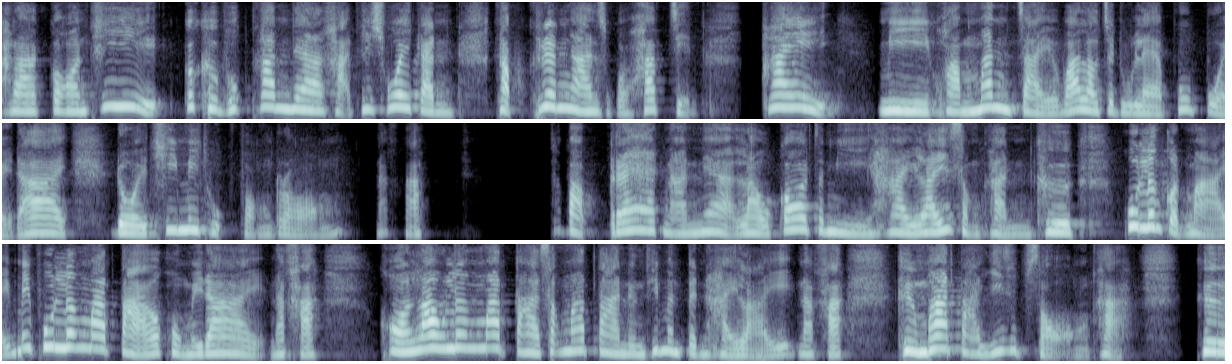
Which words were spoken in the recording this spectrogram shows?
คลากรที่ก็คือทุกท่านเนี่ยค่ะที่ช่วยกันขับเคลื่อนงานสุขภาพจิตให้ มีความมั่นใจว่าเราจะดูแลผู้ป่วยได้ โดยที่ไม่ถูกฟ้องร้องนะคะฉบับแรกนั้นเนี่ยเราก็จะมีไฮไลต์สำคัญคือพูดเรื่องกฎหมาย ไม่พูดเรื่องมาตราก็คงไม่ได้นะคะ ขอเล่าเรื่องมาตราสักมาตราหนึ่งที่มันเป็นไฮไลต์นะคะ คือมาตรา 22 ค่ะ คือ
